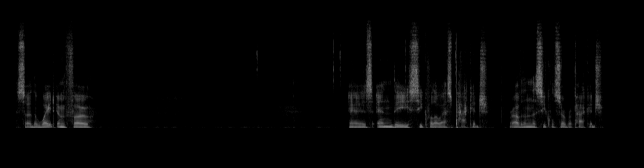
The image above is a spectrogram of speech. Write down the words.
so the wait info is in the SQL OS package rather than the SQL Server package.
